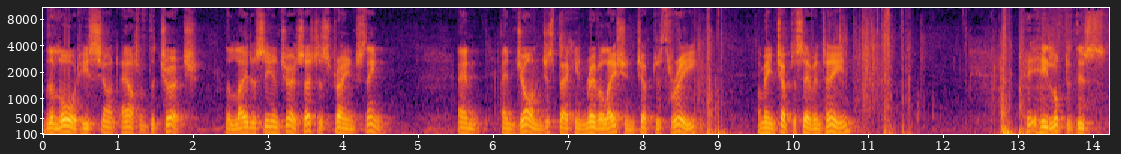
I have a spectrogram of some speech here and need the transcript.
the Lord. He's shut out of the church, the Laodicean church. That's a strange thing. And and John, just back in Revelation chapter 3, I mean chapter 17, he, he looked at this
